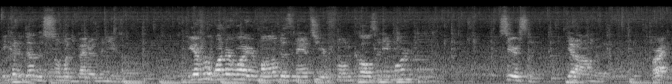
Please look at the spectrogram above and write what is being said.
He could have done this so much better than you. Do you ever wonder why your mom doesn't answer your phone calls anymore? Seriously, get on with it. All right.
